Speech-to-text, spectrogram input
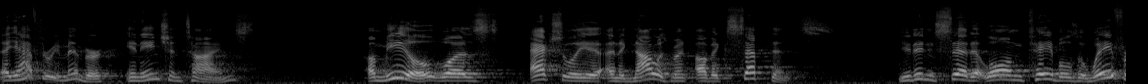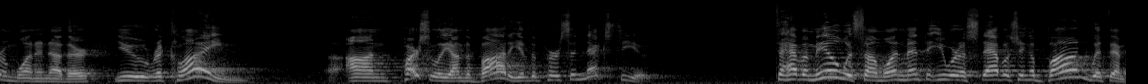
Now, you have to remember, in ancient times, a meal was actually an acknowledgement of acceptance. You didn't sit at long tables away from one another, you reclined uh, on partially on the body of the person next to you. To have a meal with someone meant that you were establishing a bond with them.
